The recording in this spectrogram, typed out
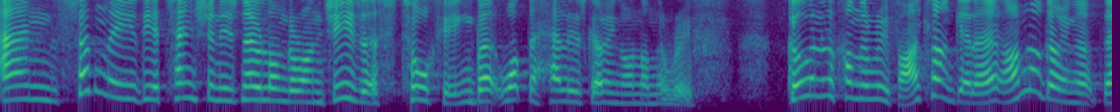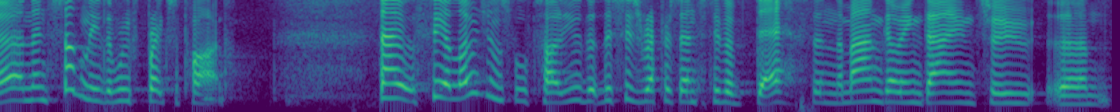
And suddenly the attention is no longer on Jesus talking, but what the hell is going on on the roof? Go and look on the roof. I can't get out. I'm not going up there. And then suddenly the roof breaks apart. Now, theologians will tell you that this is representative of death and the man going down to, um,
